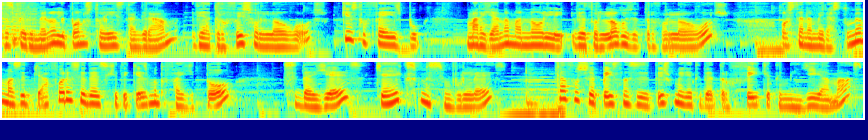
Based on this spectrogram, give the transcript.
Σας περιμένω λοιπόν στο Instagram Διατροφής ο Λόγος και στο Facebook Μαριάννα Μανώλη Διατολόγος Διατροφολόγος ώστε να μοιραστούμε μαζί διάφορες ιδέες σχετικές με το φαγητό, συνταγές και έξυπνες συμβουλές καθώς επίσης να συζητήσουμε για τη διατροφή και την υγεία μας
